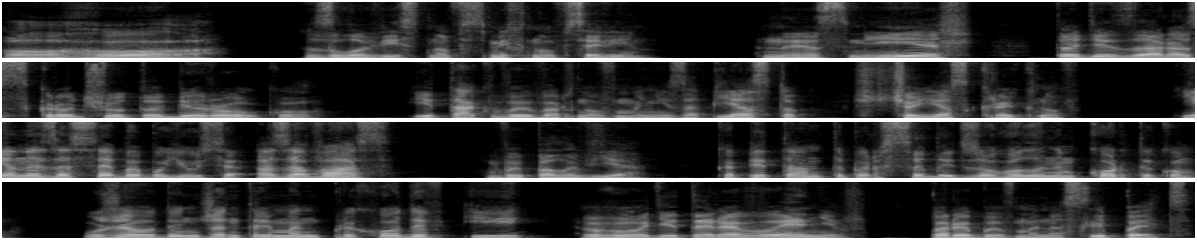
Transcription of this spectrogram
Ого, Зловісно всміхнувся він. не смієш? Тоді зараз скручу тобі руку. І так вивернув мені зап'ясток, що я скрикнув. Я не за себе боюся, а за вас. випалив я. Капітан тепер сидить з оголеним кортиком. Уже один джентльмен приходив і. Годі теревенів. перебив мене сліпець.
